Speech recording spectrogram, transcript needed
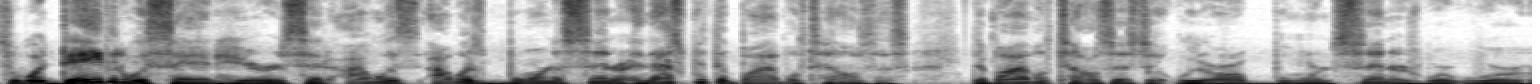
So what David was saying here is that I was I was born a sinner, and that's what the Bible tells us. The Bible tells us that we are all born sinners. We're we're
